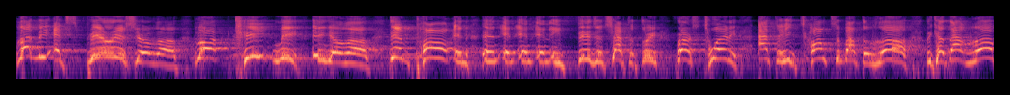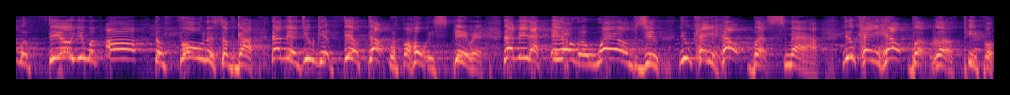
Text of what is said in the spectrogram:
Let me experience your love. Lord, keep me in your love. Then Paul in, in, in, in, in Ephesians chapter 3, verse 20, after he talks about the love, because that love will fill you with all the fullness of God. That means you get filled up with the Holy Spirit. That means that it overwhelms you. You can't help but smile. You can't help but love people.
